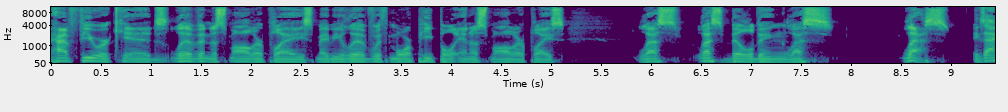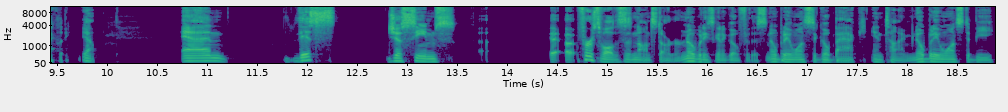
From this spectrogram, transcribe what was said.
have fewer kids live in a smaller place maybe live with more people in a smaller place less less building less less exactly. Yeah. And this just seems uh, uh, first of all this is a non-starter. Nobody's going to go for this. Nobody wants to go back in time. Nobody wants to be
